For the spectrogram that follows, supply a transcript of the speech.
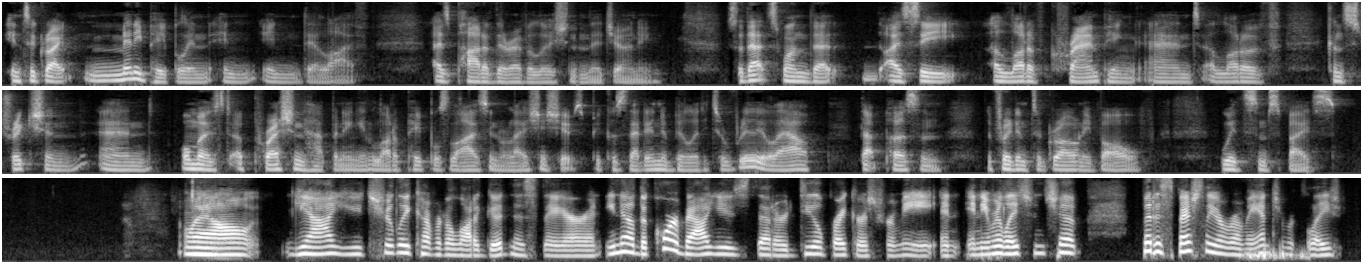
integrate many people in, in, in their life as part of their evolution and their journey. So that's one that I see a lot of cramping and a lot of constriction and almost oppression happening in a lot of people's lives in relationships because that inability to really allow that person the freedom to grow and evolve with some space. Well, yeah, you truly covered a lot of goodness there. And, you know, the core values that are deal breakers for me in any relationship, but especially a romantic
